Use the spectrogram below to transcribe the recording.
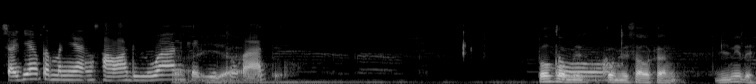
bisa aja yang temennya yang salah duluan Nah, kayak iya, gitu kan betul. Mis- Tuh. kalau misalkan gini deh,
